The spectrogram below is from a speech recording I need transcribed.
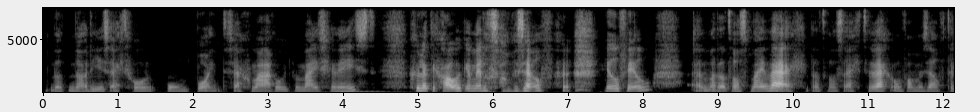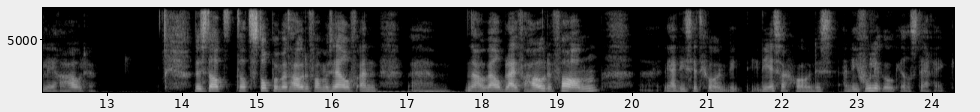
dat, nou, die is echt gewoon on point, zeg maar, hoe het bij mij is geweest. Gelukkig hou ik inmiddels van mezelf heel veel. Uh, maar dat was mijn weg. Dat was echt de weg om van mezelf te leren houden. Dus dat, dat stoppen met houden van mezelf en um, nou wel blijven houden van, uh, ja, die zit gewoon, die, die is er gewoon. Dus, en die voel ik ook heel sterk.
